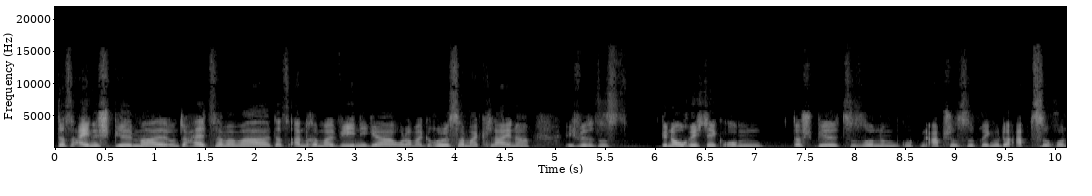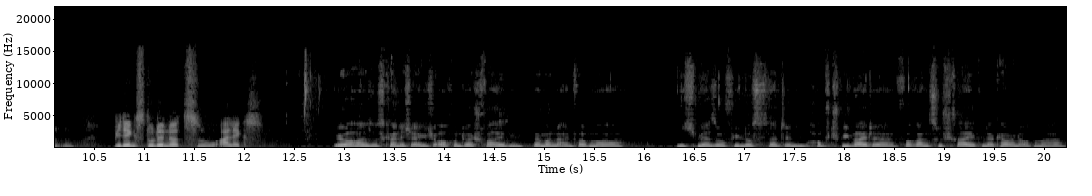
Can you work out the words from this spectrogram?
das eine Spiel mal unterhaltsamer war, das andere mal weniger oder mal größer, mal kleiner. Ich finde, das ist genau richtig, um das Spiel zu so einem guten Abschluss zu bringen oder abzurunden. Wie denkst du denn dazu, Alex? Ja, also das kann ich eigentlich auch unterschreiben, wenn man einfach mal nicht mehr so viel Lust hat, im Hauptspiel weiter voranzuschreiten, da kann man auch mal ein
